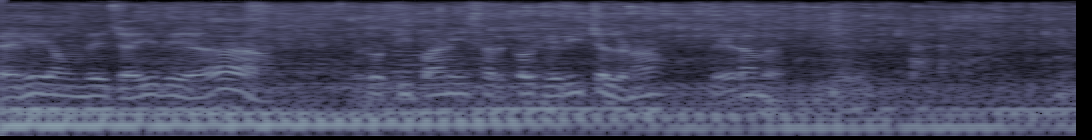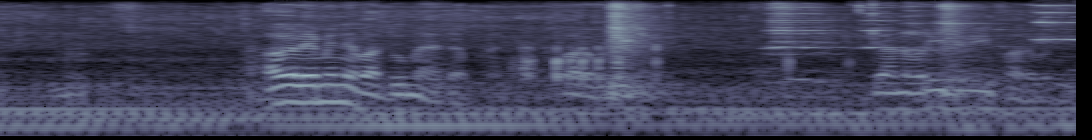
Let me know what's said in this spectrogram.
ਪੈਸੇ ਆਉਂਦੇ ਚਾਹੀਦੇ ਆ। ਰੋਟੀ ਪਾਣੀ ਸਰਕਲ ਫੇਰ ਚੱਲਣਾ ਪਲੇਅਰਾਂ ਦਾ। ਅਗਲੇ ਮਹੀਨੇ ਵਾਧੂ ਮੈਚ ਆਪਣੇ ਫਰਵਰੀ। ਜਨਵਰੀ 'ਚ ਵੀ ਫਰਵਰੀ।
